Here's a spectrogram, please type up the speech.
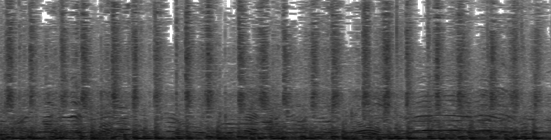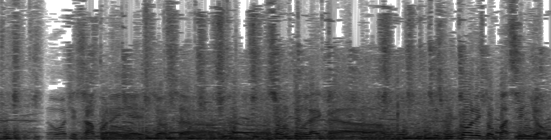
Now What is happening here is just uh, something like uh, we call it Obasinjom.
